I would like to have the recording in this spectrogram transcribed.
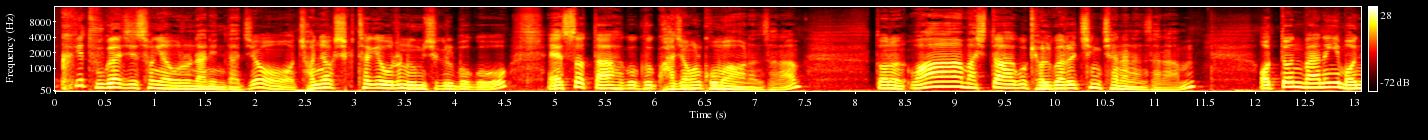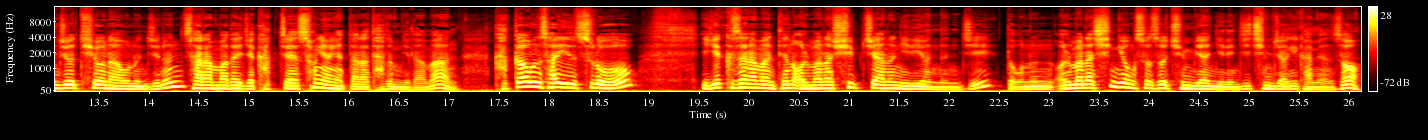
크게 두 가지 성향으로 나뉜다죠. 저녁 식탁에 오른 음식을 보고 애썼다 하고 그 과정을 고마워하는 사람, 또는 와 맛있다 하고 결과를 칭찬하는 사람. 어떤 반응이 먼저 튀어나오는지는 사람마다 이제 각자의 성향에 따라 다릅니다만 가까운 사이일수록 이게 그 사람한테는 얼마나 쉽지 않은 일이었는지 또는 얼마나 신경 써서 준비한 일인지 짐작이 가면서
